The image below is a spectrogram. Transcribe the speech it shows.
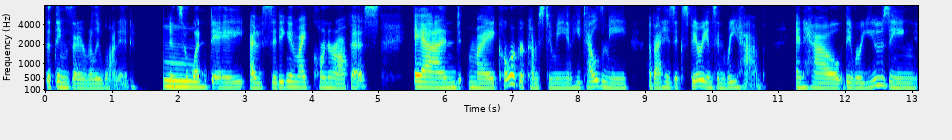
the things that I really wanted. Mm. And so one mm. day I was sitting in my corner office and my coworker comes to me and he tells me about his experience in rehab and how they were using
